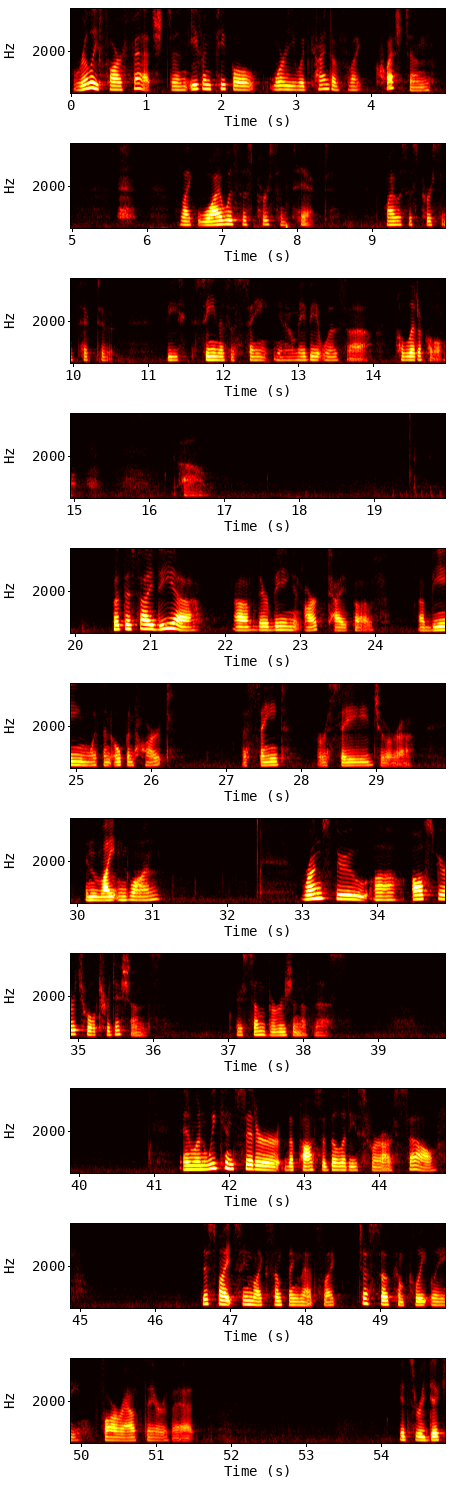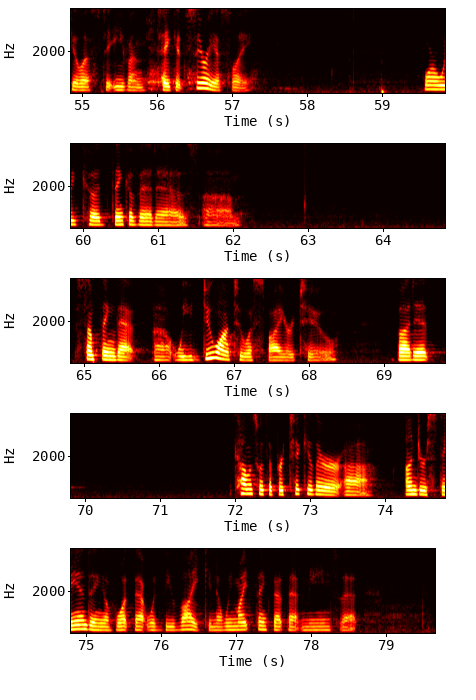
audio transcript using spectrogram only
really far fetched. And even people where you would kind of like question, like, why was this person picked? Why was this person picked to be seen as a saint? You know, maybe it was uh, political. Um, but this idea of there being an archetype of a being with an open heart, a saint or a sage or a enlightened one, runs through uh, all spiritual traditions. There's some version of this. And when we consider the possibilities for ourselves, this might seem like something that's like just so completely far out there that it's ridiculous to even take it seriously. Or we could think of it as um, something that uh, we do want to aspire to, but it comes with a particular uh, understanding of what that would be like. You know, we might think that that means that,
